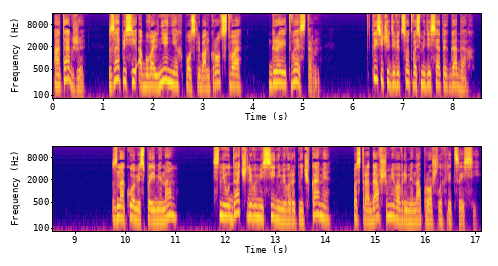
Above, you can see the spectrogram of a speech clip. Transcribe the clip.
а также записи об увольнениях после банкротства Great Western в 1980-х годах. Знакомясь по именам с неудачливыми синими воротничками, пострадавшими во времена прошлых рецессий.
